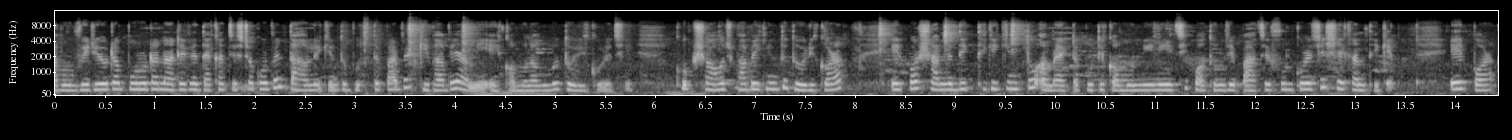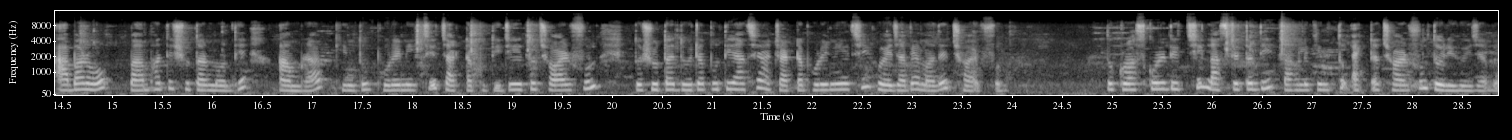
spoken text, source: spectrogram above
এবং ভিডিওটা পুরোটা না টেনে দেখার চেষ্টা করবেন, তাহলে কিন্তু বুঝতে পারবেন কীভাবে আমি এই কমলাগুলো তৈরি করেছি। খুব সহজভাবে কিন্তু তৈরি করা। এরপর সামনের দিক থেকে কিন্তু আমরা একটা পুঁতি কমন নিয়ে নিয়েছি। প্রথম যে পাঁচের ফুল করেছি সেখান থেকে। এরপর আবারও বাম হাতের সুতার মধ্যে আমরা কিন্তু ভরে নিচ্ছি চারটা পুঁতি। যেহেতু ছয়ের ফুল, তো সুতার দুইটা পুঁতি আছে আর চারটা ভরে নিয়েছি, হয়ে যাবে আমাদের ছয়ের ফুল। তো ক্রস করে দিচ্ছি লাস্টেরটা দিয়ে তাহলে কিন্তু একটা ছয়ের ফুল তৈরি হয়ে যাবে।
